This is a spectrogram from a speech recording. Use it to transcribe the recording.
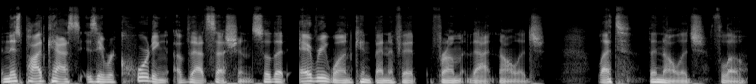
and this podcast is a recording of that session so that everyone can benefit from that knowledge. Let the knowledge flow.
